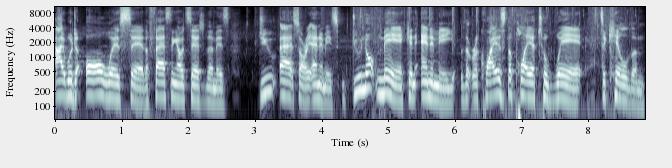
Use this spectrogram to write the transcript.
I would always say, the first thing I would say to them is, do uh, sorry enemies do not make an enemy that requires the player to wait to kill them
